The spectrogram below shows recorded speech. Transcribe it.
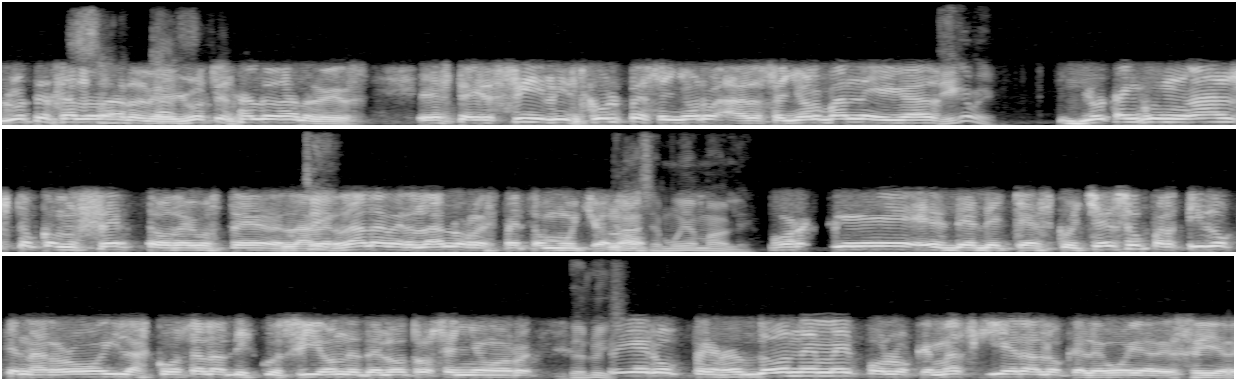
Gusto saludarles, gusto saludarles. Este, sí, disculpe, señor, al señor Vanegas. Dígame. Yo tengo un alto concepto de usted. La Sí. verdad, la verdad, lo respeto mucho, ¿no? Gracias, muy amable. Porque desde que escuché su partido que narró y las cosas, las discusiones del otro señor, De Luis. pero perdóneme por lo que más quiera lo que le voy a decir.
